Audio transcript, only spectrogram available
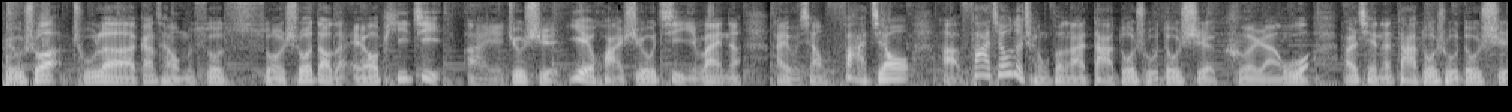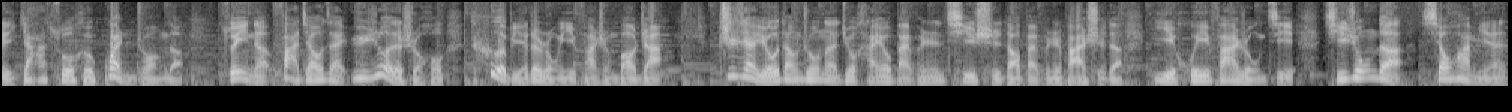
比如说除了刚才我们所所说到的 LPG 啊，也就是液化石油气以外呢，还有像发胶啊，发胶的成分啊，大多数都是可燃物，而且呢，大多数都是压缩和罐装的，所以呢，发胶在预热的时候特别的容易发生爆炸。指甲油当中呢，就含有百分之七十到百分之八十的易挥发溶剂，其中的硝化棉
